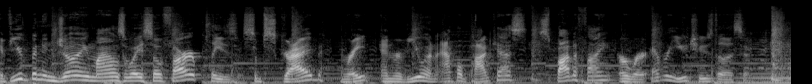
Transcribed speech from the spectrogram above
If you've been enjoying Miles Away so far, please subscribe, rate, and review on Apple Podcasts, Spotify, or wherever you choose to listen.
